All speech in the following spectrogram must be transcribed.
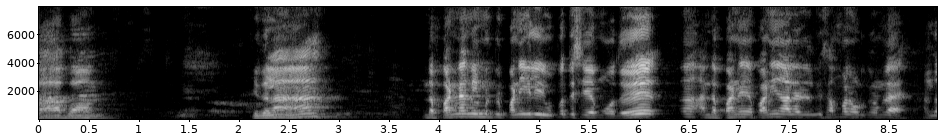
லாபம். இதெல்லாம் இந்த பண்டங்கள் மற்றும் பணிகளில் உற்பத்தி செய்யும் போது அந்த பணி பணியாளருக்கு சம்பளம் கொடுக்கணும்ல? அந்த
